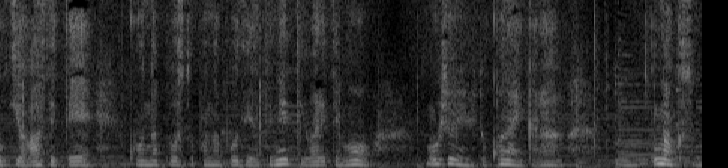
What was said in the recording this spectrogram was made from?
う動きを合わせてこんなポーズとこんなポーズやってねって言われてももう一人の人来ないから、うん、うまくその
